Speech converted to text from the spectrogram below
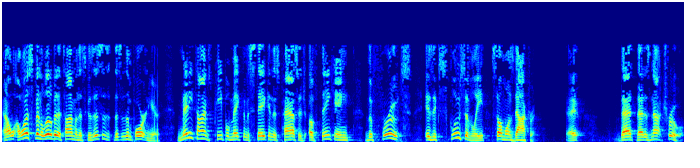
And I, I want to spend a little bit of time on this because this is, this is important here. Many times people make the mistake in this passage of thinking the fruits is exclusively someone's doctrine. Okay? That, that is not true.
